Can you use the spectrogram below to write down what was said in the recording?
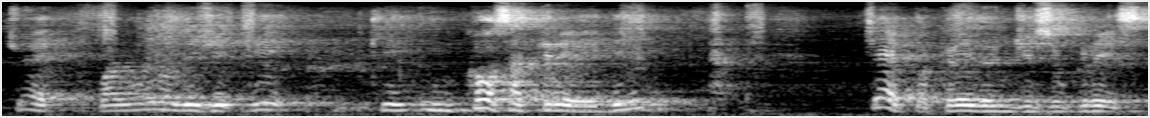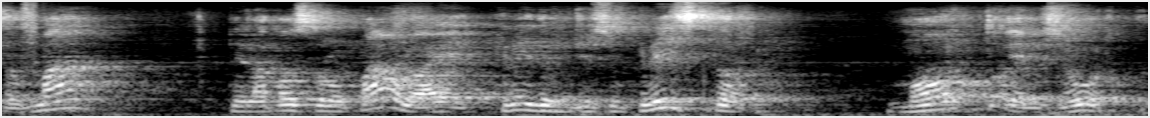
Cioè, quando uno dice che, che in cosa credi, certo credo in Gesù Cristo, ma per l'Apostolo Paolo è credo in Gesù Cristo morto e risorto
